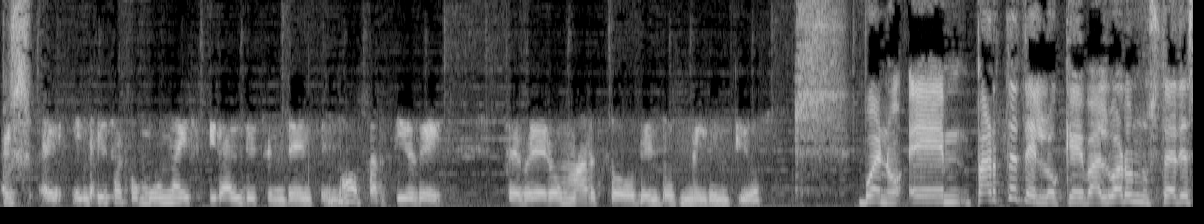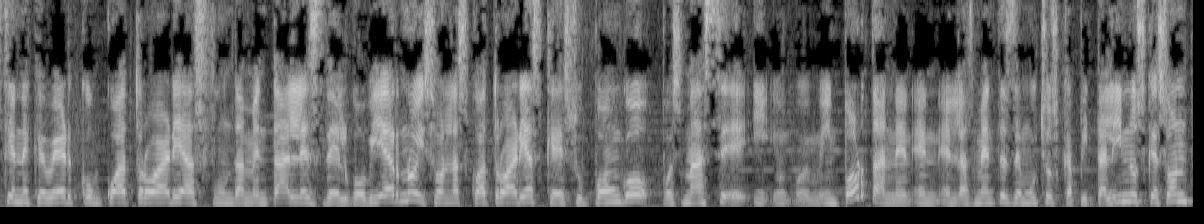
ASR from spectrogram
pues, eh, empieza como una espiral descendente, ¿no? A partir de febrero, marzo del 2022. Bueno, eh, parte de lo que evaluaron ustedes tiene que ver con cuatro áreas fundamentales del gobierno y son las cuatro áreas que supongo pues más eh, importan en, en, las mentes de muchos capitalinos, que son,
